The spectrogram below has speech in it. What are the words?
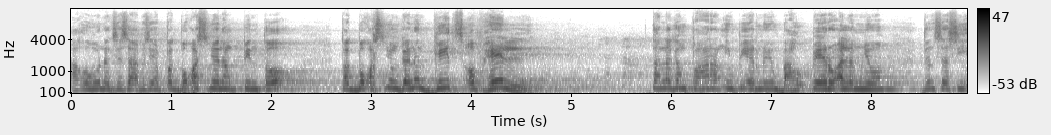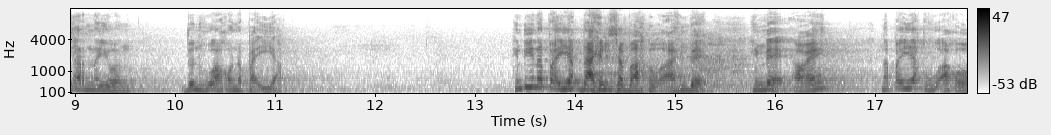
Ako ho nagsasabi sa inyo, pagbukas nyo ng pinto, pagbukas nyo ganun, gates of hell. Talagang parang impyerno yung baho. Pero alam nyo, dun sa CR na yon, dun ho ako napaiyak. Hindi napaiyak dahil sa baho, ah. Hindi. Hindi, okay? Napaiyak ho ako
